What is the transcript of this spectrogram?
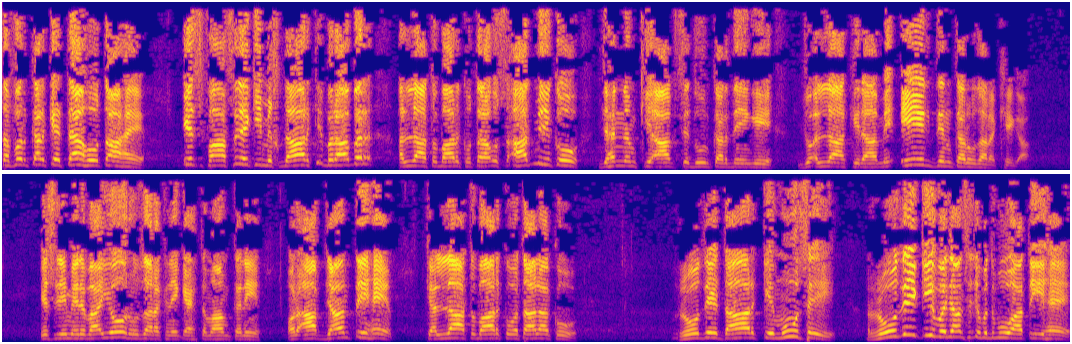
سفر کر کے طے ہوتا ہے اس فاصلے کی مقدار کے برابر اللہ تبارک تعالیٰ اس آدمی کو جہنم کی آگ سے دور کر دیں گے جو اللہ کی راہ میں ایک دن کا روزہ رکھے گا۔ اس لیے میرے بھائیوں روزہ رکھنے کا اہتمام کریں اور آپ جانتے ہیں کہ اللہ تبارک و تعالیٰ کو روزے دار کے منہ سے، روزے کی وجہ سے جو بدبو آتی ہے،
